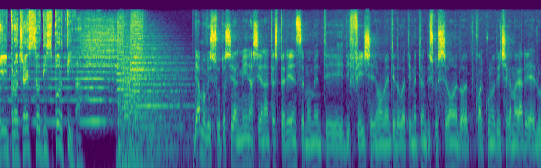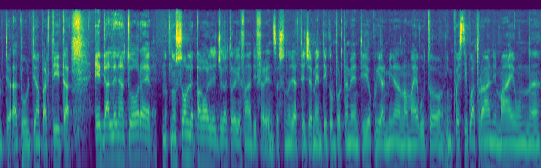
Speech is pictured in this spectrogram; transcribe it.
Il processo di sportiva. Abbiamo vissuto sia al Mina sia in altre esperienze momenti difficili, momenti dove ti mettono in discussione, dove qualcuno dice che magari è la tua ultima partita e da allenatore non sono le parole dei giocatori che fanno la differenza, sono gli atteggiamenti, i comportamenti. Io qui al Mina non ho mai avuto in questi quattro anni mai un,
